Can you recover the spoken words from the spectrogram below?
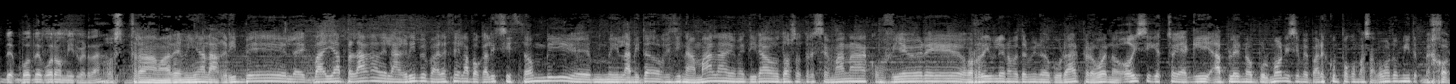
de- voz de Boromir, ¿verdad? Ostras, madre mía, la gripe, la- vaya plaga de la gripe, parece el apocalipsis zombie, eh, la mitad de la oficina mala, yo me he tirado dos o tres semanas con fiebre, horrible, no me termino de curar, pero bueno, hoy sí que estoy aquí a pleno pulmón y si me parezco un poco más a Boromir, mejor.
